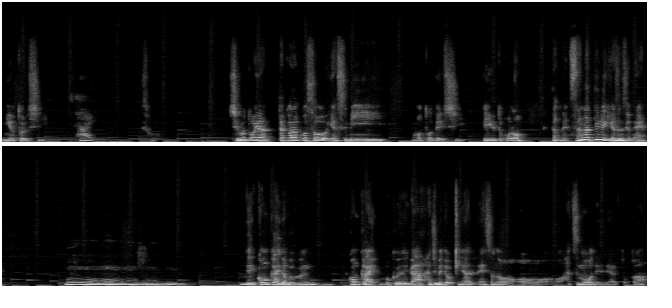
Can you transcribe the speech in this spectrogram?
みを取るし、はい。そう。仕事をやったからこそ休みも取れるしっていうところ、だとね、繋がってる気がするんですよね。うんうんうんうんで、今回の部分、今回僕が初めて沖縄でね、そのお初詣であるとか、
